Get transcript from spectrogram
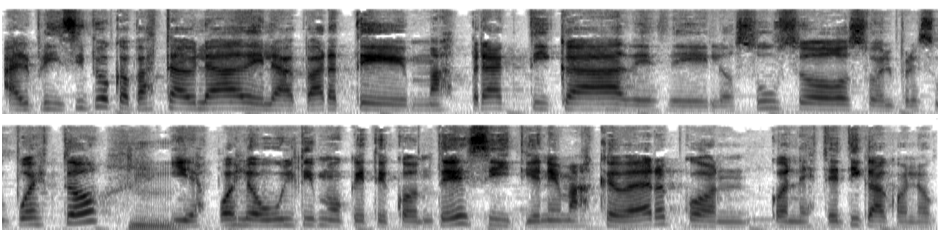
Al principio capaz te hablaba de la parte más práctica, desde los usos o el presupuesto, mm. y después lo último que te conté sí tiene más que ver con, con la estética, con, lo,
